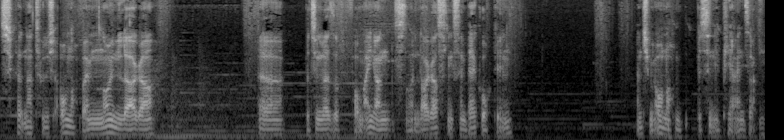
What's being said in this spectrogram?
Ich könnte natürlich auch noch beim neuen Lager, äh, beziehungsweise vom Eingang des neuen Lagers links den Berg hochgehen. Kann ich mir auch noch ein bisschen EP einsacken.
